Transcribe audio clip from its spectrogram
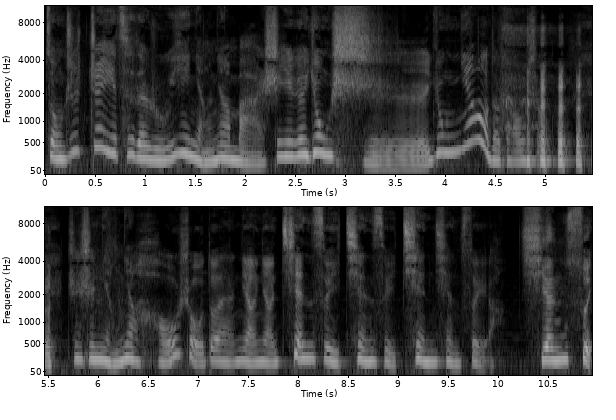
总之，这一次的如意娘娘吧，是一个用屎用尿的高手，真是娘娘好手段，娘娘千岁千岁千千岁啊！千岁，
